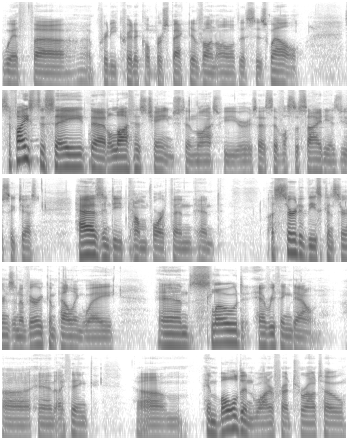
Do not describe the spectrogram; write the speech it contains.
with a pretty critical perspective on all of this as well. Suffice to say that a lot has changed in the last few years as civil society, as you suggest, has indeed come forth and, and asserted these concerns in a very compelling way and slowed everything down. Uh, and I think um, emboldened Waterfront Toronto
